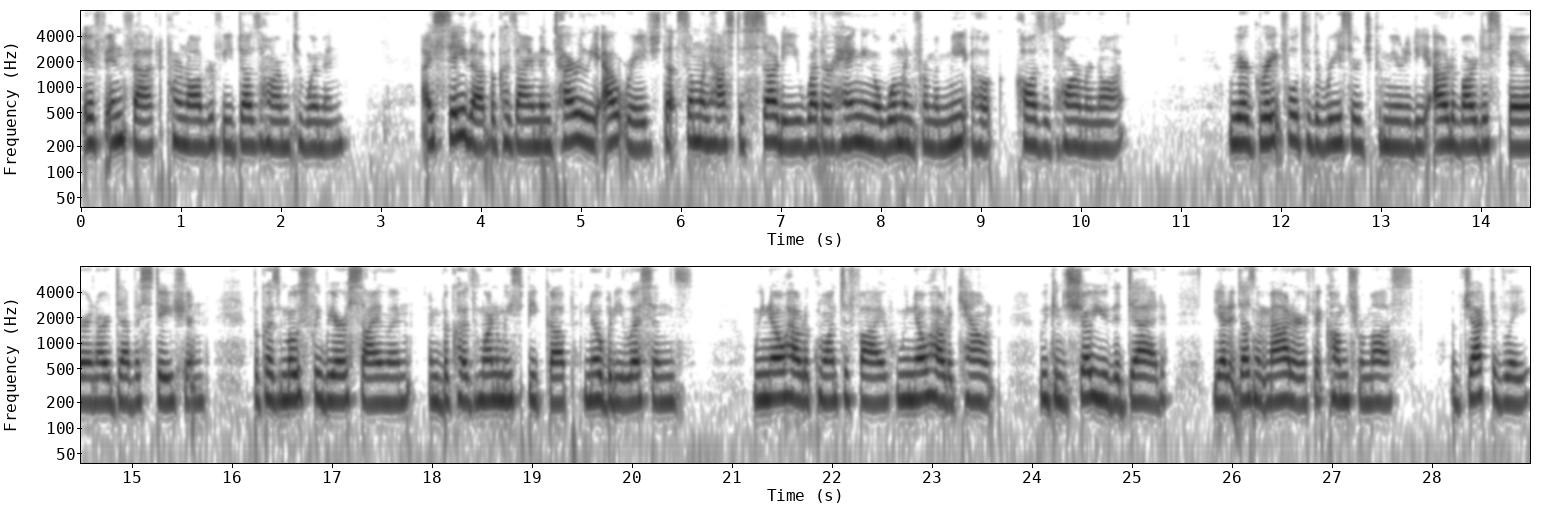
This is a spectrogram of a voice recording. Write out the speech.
if, in fact, pornography does harm to women. I say that because I am entirely outraged that someone has to study whether hanging a woman from a meat hook causes harm or not. We are grateful to the research community out of our despair and our devastation, because mostly we are silent, and because when we speak up, nobody listens. We know how to quantify, we know how to count, we can show you the dead, yet it doesn't matter if it comes from us. Objectively,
